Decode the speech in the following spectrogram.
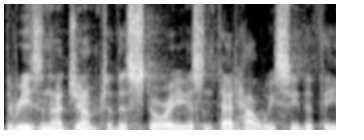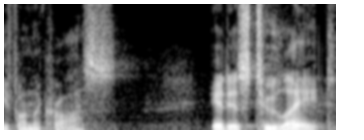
The reason I jumped to this story isn't that how we see the thief on the cross? It is too late.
